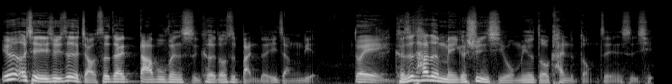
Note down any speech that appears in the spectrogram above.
因为而且，也许这个角色在大部分时刻都是板着一张脸，对。可是他的每个讯息，我们又都看得懂这件事情。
